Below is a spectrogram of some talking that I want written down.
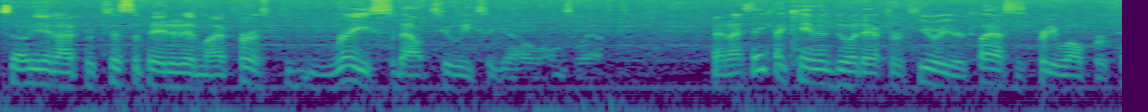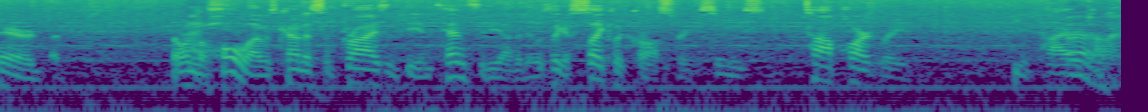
So Ian, I participated in my first race about two weeks ago on Zwift, and I think I came into it after a few of your classes pretty well prepared. But on the whole, I was kind of surprised at the intensity of it. It was like a cyclocross race. It was top heart rate the entire Oh. time.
